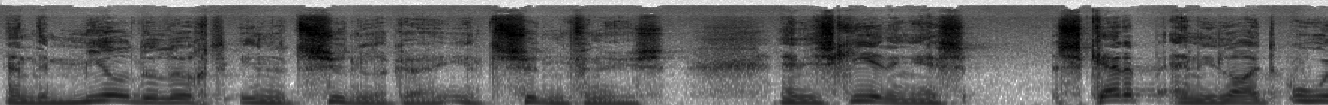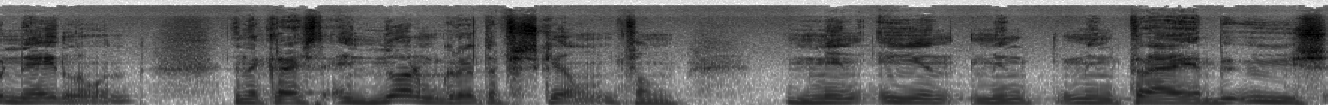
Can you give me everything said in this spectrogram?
en de milde lucht in het zuidelijke, in het zuiden van huis. En die skering is scherp en die luidt oer-Nederland. En dan krijg je enorm grote verschillen van min 1, min, min 3 bij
